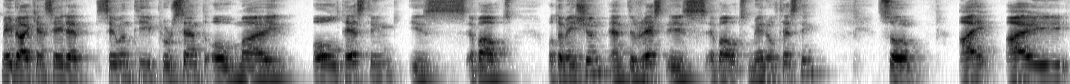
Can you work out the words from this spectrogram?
Maybe I can say that 70% of my all testing is about automation and the rest is about manual testing. So I I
